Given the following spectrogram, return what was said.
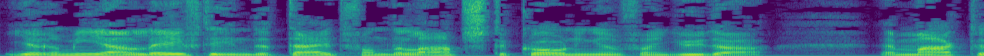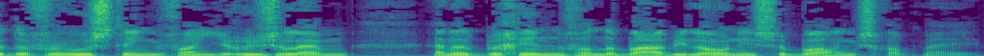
Jeremia leefde in de tijd van de laatste koningen van Juda en maakte de verwoesting van Jeruzalem en het begin van de Babylonische ballingschap mee.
